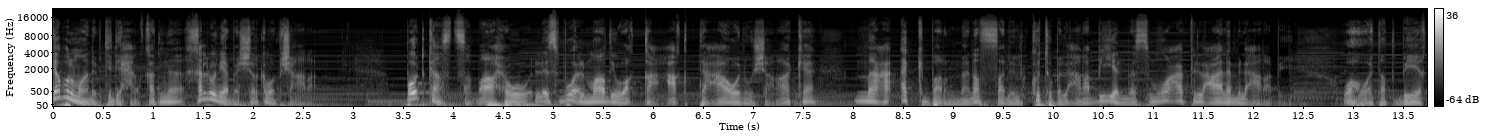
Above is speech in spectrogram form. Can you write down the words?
قبل ما نبتدي حلقتنا خلوني أبشركم بشارة بودكاست صباحو الأسبوع الماضي وقع عقد تعاون وشراكة مع أكبر منصة للكتب العربية المسموعة في العالم العربي وهو تطبيق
